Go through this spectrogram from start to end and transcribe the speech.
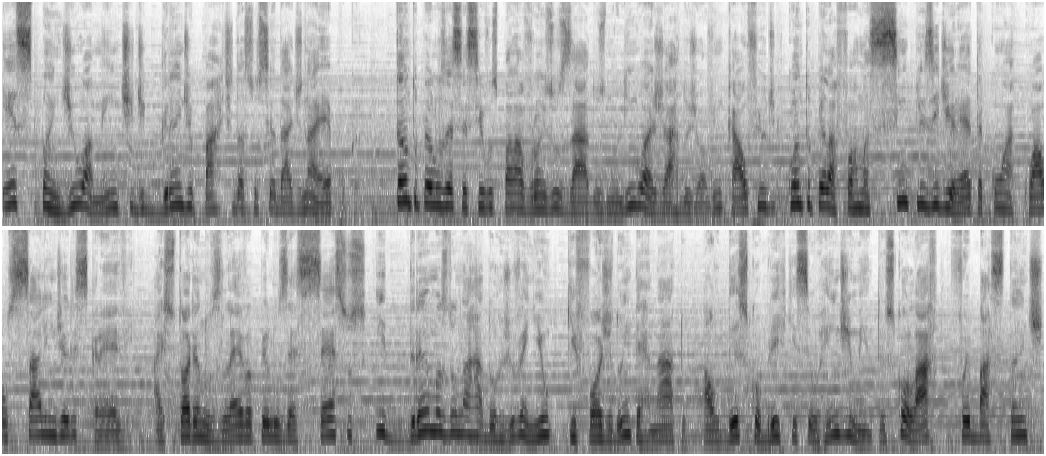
expandiu a mente de grande parte da sociedade na época tanto pelos excessivos palavrões usados no linguajar do jovem Caulfield, quanto pela forma simples e direta com a qual Salinger escreve. A história nos leva pelos excessos e dramas do narrador juvenil que foge do internato ao descobrir que seu rendimento escolar foi bastante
